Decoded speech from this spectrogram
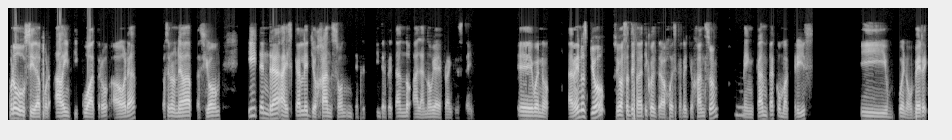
producida por A24 ahora, va a ser una nueva adaptación y tendrá a Scarlett Johansson interpre- interpretando a la novia de Frankenstein. Eh, bueno, al menos yo soy bastante fanático del trabajo de Scarlett Johansson, me encanta como actriz. Y bueno, ver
